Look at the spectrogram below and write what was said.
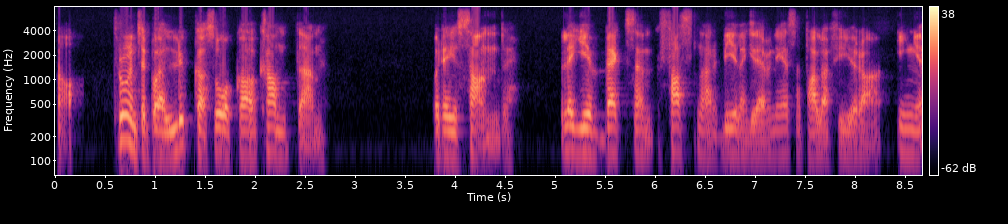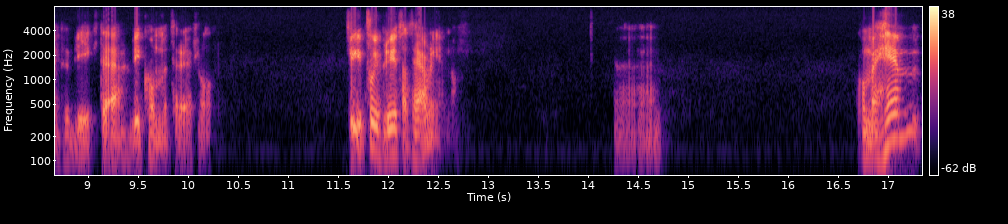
Ja. Tror inte på att jag lyckas åka av kanten. Och det är sand. Lägger i växeln, fastnar, bilen gräver ner sig på alla fyra. Ingen publik där. Vi kommer inte därifrån. vi får ju bryta tävlingen då. Eh, kommer hem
